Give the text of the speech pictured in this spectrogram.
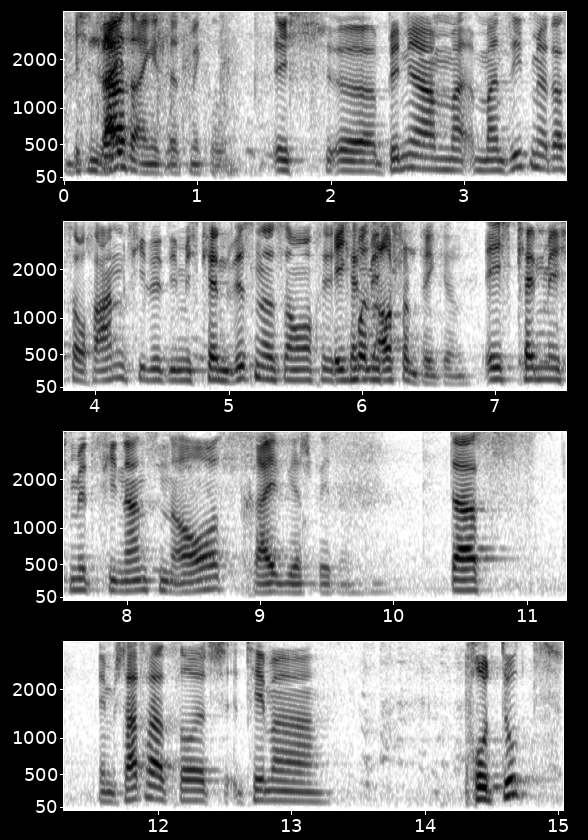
Ein bisschen Das- leiser eigentlich das Mikro. Ich äh, bin ja, ma- man sieht mir das auch an. Viele, die mich kennen, wissen das auch. Ich, kenn muss mich, auch schon pinkeln. Ich kenne mich mit Finanzen aus. Drei Bier später. dass im Stadtratsdeutsch Thema Produkt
